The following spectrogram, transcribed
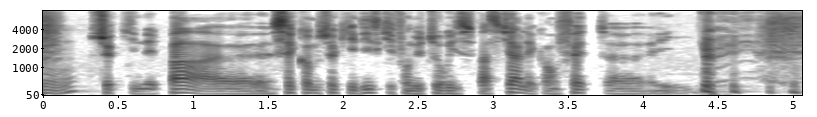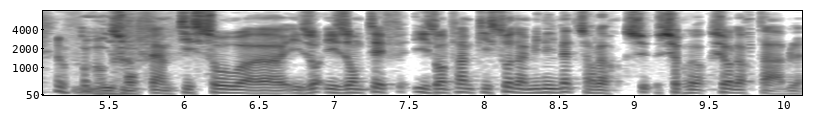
mhm. ce qui n'est pas, euh, c'est comme ceux qui disent qu'ils font du tourisme spatial et qu'en fait ils, ont fait un petit saut, ils ont ils ont ils ont fait un petit saut d'un millimètre sur leur sur leur, sur leur table.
